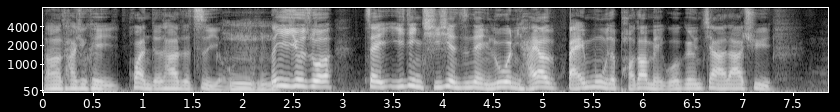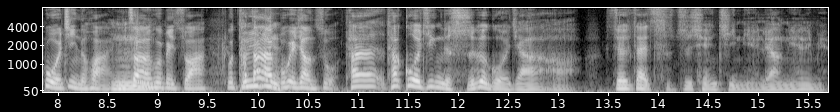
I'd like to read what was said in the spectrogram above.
然后他就可以换得他的自由。嗯，那意思就是说，在一定期限之内，如果你还要白目的跑到美国跟加拿大去过境的话，嗯你照样会被抓。不，他当然不会这样做。他他过境的十个国家啊，就是在此之前几年两年里面，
